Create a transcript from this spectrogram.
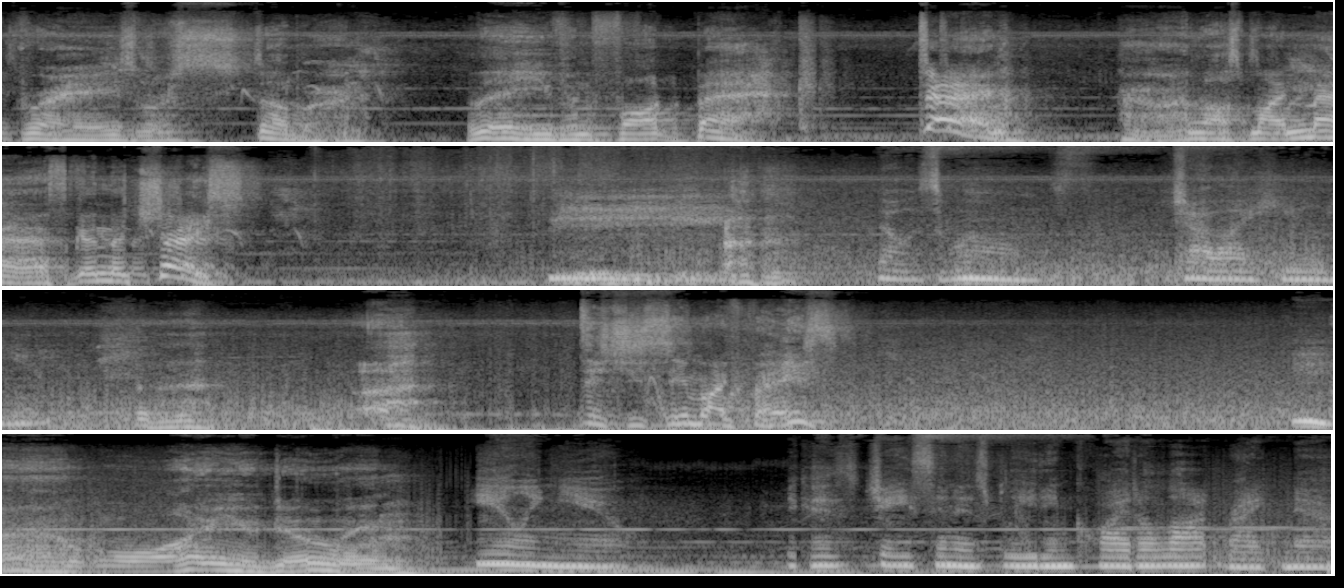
preys were stubborn. They even fought back. Dang! I lost my mask in the chase. Those wounds. Shall I heal you? Did you see my face? Uh, what are you doing? Healing you. Because Jason is bleeding quite a lot right now.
